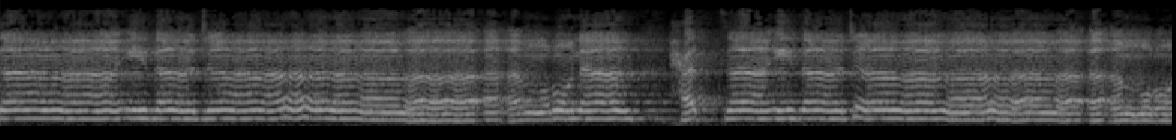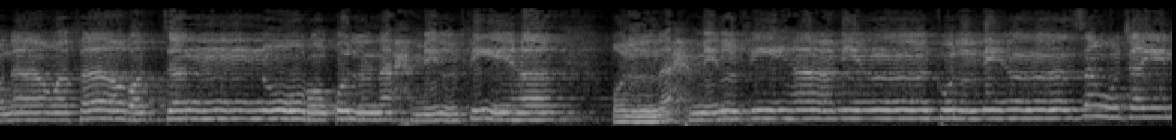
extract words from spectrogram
حتى إذا جاء أمرنا حتى إذا جاء أمرنا وفارت النور قل نحمل فيها قل نحمل فيها من كل زوجين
